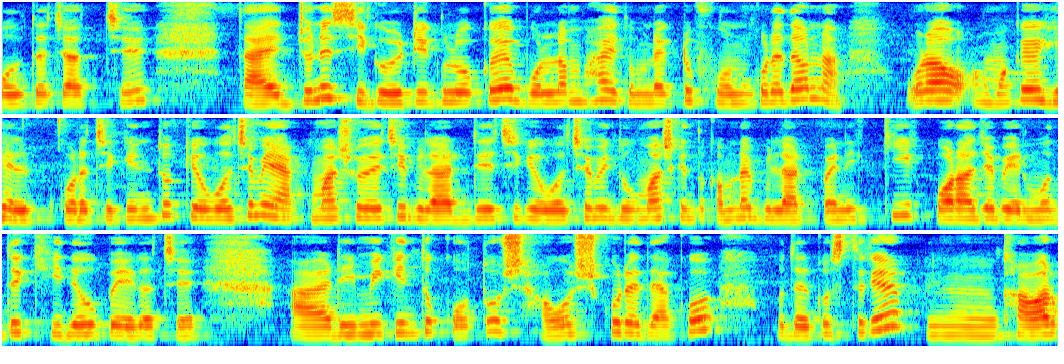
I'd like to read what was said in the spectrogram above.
বলতে চাচ্ছে। তাই জন্য সিকিউরিটিগুলোকে বললাম, ভাই, তোমরা একটু ফোন করে দাও না ওরা আমাকে হেল্প করেছে। কিন্তু কেউ বলছে, আমি এক মাস হয়েছি, বিলাট দিয়েছি। কেউ বলছে, আমি দু মাস কিন্তু আমরা বিলাট পাইনি। কী করা যাবে? এর মধ্যে খিদেও পেয়ে গেছে। আর রিমি কিন্তু কত সাহস করে দেখো, ওদের কাছ থেকে খাওয়ার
